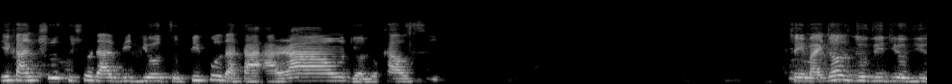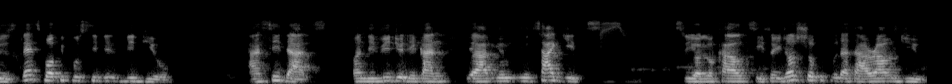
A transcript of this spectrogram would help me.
You can choose to show that video to people that are around your locality. So you might just do video views. Let more people see this video and see that on the video they can you have you, you target to your locality. So you just show people that are around you.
